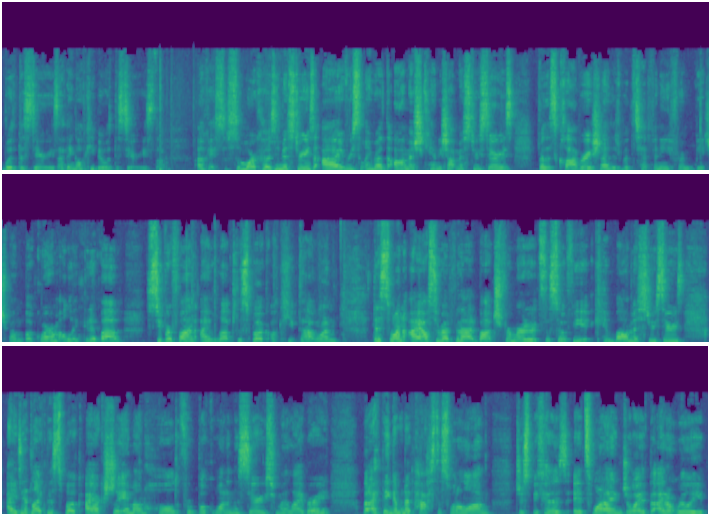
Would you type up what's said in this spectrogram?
with the series. I think I'll keep it with the series though. Okay, so some more cozy mysteries. I recently read the Amish Candy Shop Mystery Series for this collaboration I did with Tiffany from Beach Bum Bookworm. I'll link it above. Super fun. I loved this book. I'll keep that one. This one I also read for that, Botched for Murder. It's the Sophie Kimball Mystery Series. I did like this book. I actually am on hold for book one in the series from my library, but I think I'm going to pass this one along just because it's one I enjoyed, but I don't really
